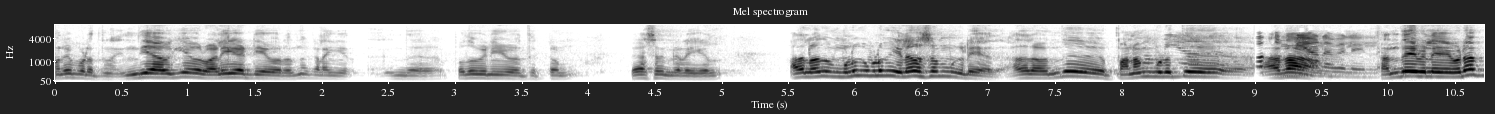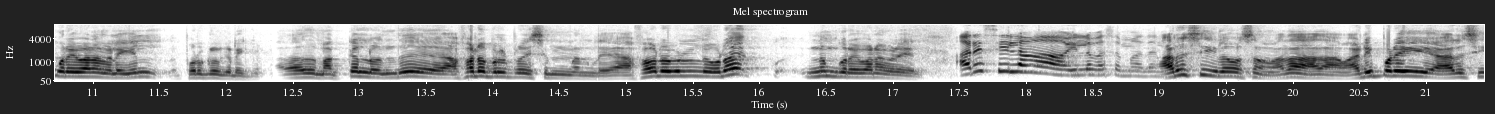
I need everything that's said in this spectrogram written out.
முறைப்படுத்தணும். இந்தியாவுக்கே ஒரு வழிகாட்டியவர் வந்து கலைஞர். இந்த பொது விநியோக திட்டம் ரேஷன் கடைகள் அதில் வந்து முழுக்க முழுக்க இலவசமும் கிடையாது. அதில் வந்து பணம் கொடுத்து அதான் சந்தை விலையை விட குறைவான விலையில் பொருட்கள் கிடைக்கும். அதாவது மக்கள் வந்து அஃபோர்டபுள் ப்ரைஸ் இல்லையா? அஃபோர்டபுளோட இன்னும் குறைவான விலையில். அரிசிலாம் அரிசி இலவசம். அதான் அதான். அடிப்படை அரிசி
